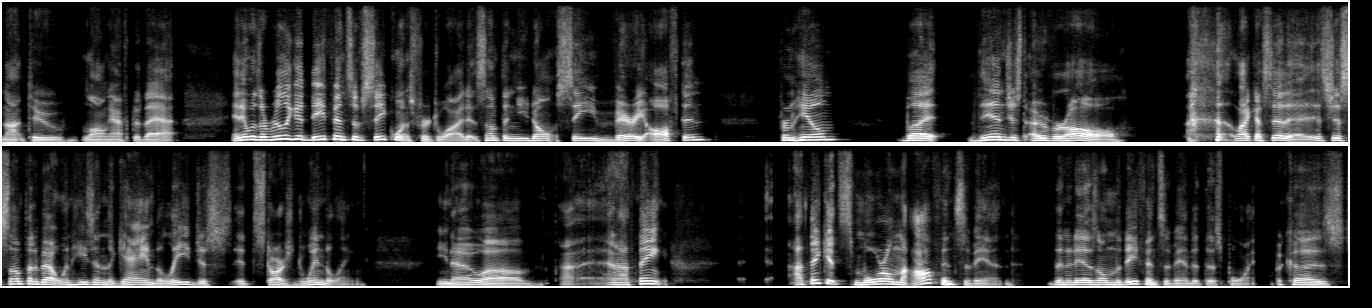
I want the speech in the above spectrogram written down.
not too long after that. And it was a really good defensive sequence for Dwight. It's something you don't see very often from him. But then just overall, like I said, it's just something about when he's in the game, the lead just it starts dwindling. You know, uh, and I think I think it's more on the offensive end than it is on the defensive end at this point because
